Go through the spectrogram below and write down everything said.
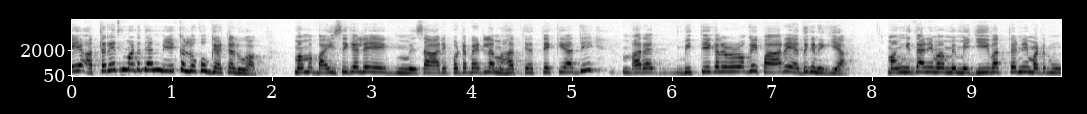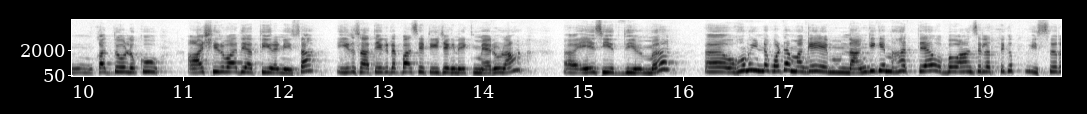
ඒ අතරෙත් මට දැන් මේක ලොකු ගැටලුවක්. මම බයිසිකලේ සාරි පොට පැටලා මහත්යත් එක්ක යද්දී අර බිත්තිය කලර වගේ පාරේ ඇදගෙන ගියා. මං හිතන්නේ මම මේ ජීවත් වෙන්නේ මට මොකද්ද ලොකු ආශිර්වාදයක් තියෙන නිසා ඊට සතියකට පස්සේ ටීචර් කෙනෙක් මැරුණා. ඒ සිද්ධියම ඔහොම ඉන්නකොට මගේ නංගිගේ මහත්තයා ඔබ වහන්සේලාත් එක්ක ඉස්සර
